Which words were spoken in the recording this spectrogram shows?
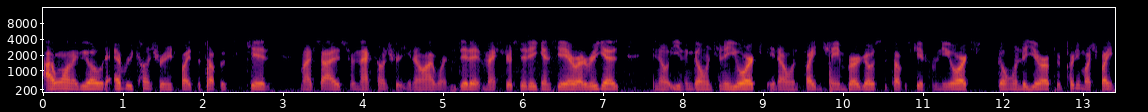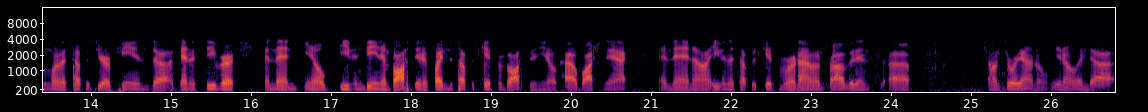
I want to go to every country and fight the toughest kid my size from that country. You know, I went and did it in Mexico City against Yair Rodriguez. You know, even going to New York, you know, and fighting Shane Burgos, the toughest kid from New York, going to Europe and pretty much fighting one of the toughest Europeans, uh, Dennis Siver, and then, you know, even being in Boston and fighting the toughest kid from Boston, you know, Kyle Bochniak, and then uh, even the toughest kid from Rhode Island, Providence, uh, John Soriano, you know, and uh,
